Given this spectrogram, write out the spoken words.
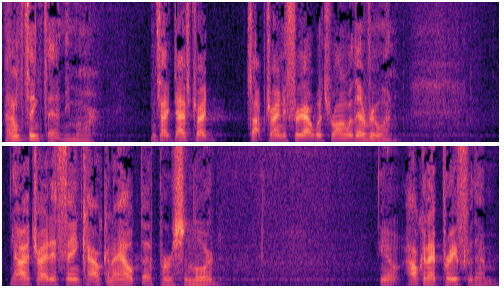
I don't think that anymore. In fact, I've tried Stop trying to figure out what's wrong with everyone. Now I try to think, how can I help that person, Lord? You know, how can I pray for them?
